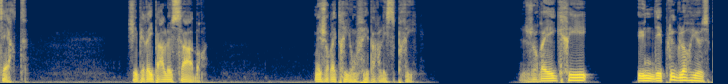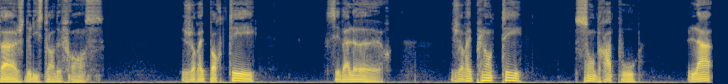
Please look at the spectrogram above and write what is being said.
Certes, j'ai péri par le sabre, mais j'aurais triomphé par l'esprit. J'aurais écrit une des plus glorieuses pages de l'histoire de France. J'aurais porté ses valeurs, j'aurais planté son drapeau là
